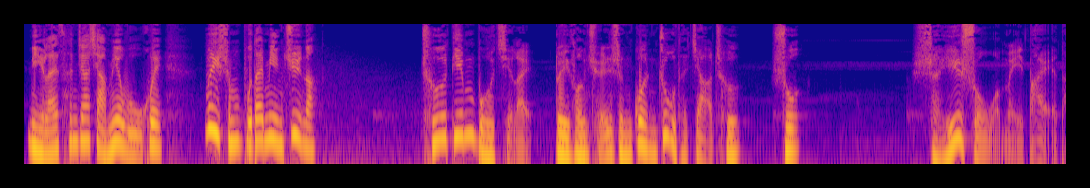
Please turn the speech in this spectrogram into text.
你来参加假面舞会，为什么不戴面具呢？”车颠簸起来，对方全神贯注的驾车，说：“谁说我没带的？”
